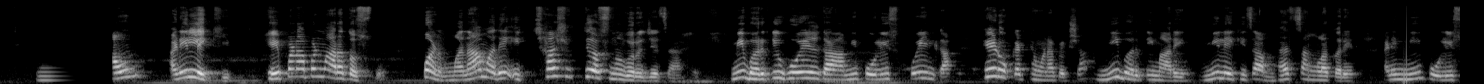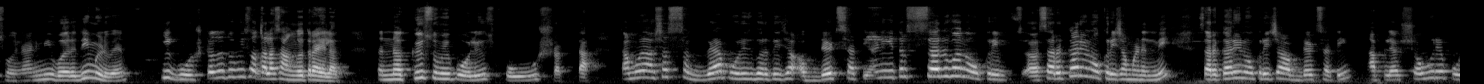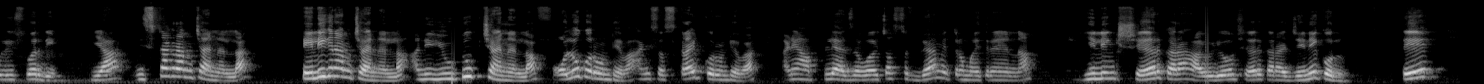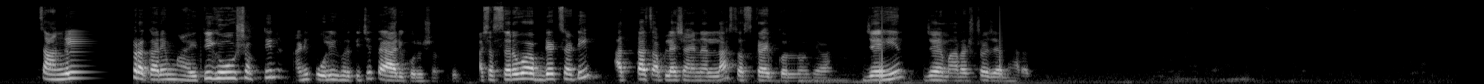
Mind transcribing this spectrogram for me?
आणि लेखी हे पण आपण मारत असतो. पण मनामध्ये इच्छाशक्ती असणं गरजेचं आहे. मी भरती होईल का? मी पोलीस होईल का? हे डोक्यात ठेवण्यापेक्षा मी भरती मारेन मी लेखीचा अभ्यास चांगला करेन आणि मी पोलीस होईन आणि मी वर्दी मिळवेन ही गोष्ट जर तुम्ही स्वतःला सांगत राहिलात. तर नक्कीच तुम्ही पोलीस होऊ शकता. त्यामुळे अशा सगळ्या पोलीस भरतीच्या अपडेटसाठी आणि इतर सर्व नोकरी सरकारी नोकरीच्या म्हणेन मी सरकारी नोकरीच्या अपडेटसाठी आपल्या शौर्य पोलीस वर्दी या इंस्टाग्राम चॅनलला टेलिग्राम चॅनलला आणि युट्यूब चॅनलला फॉलो करून ठेवा आणि सबस्क्राईब करून ठेवा. आणि आपल्या जवळच्या सगळ्या मित्रमैत्रिणींना ही लिंक शेअर करा हा व्हिडिओ शेअर करा जेणेकरून ते चांगल्या प्रकारे माहिती घेऊ शकतील आणि पोलीस भरतीची तयारी करू शकतील. अशा सर्व अपडेटसाठी आत्ताच आपल्या चॅनलला सबस्क्राईब करून ठेवा. जय हिंद जय महाराष्ट्र जय भारत.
